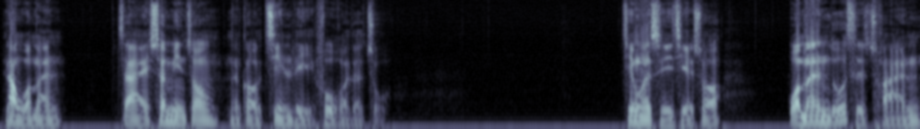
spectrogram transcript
让我们。在生命中能够经历复活的主。经文十一节说：“我们如此传，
